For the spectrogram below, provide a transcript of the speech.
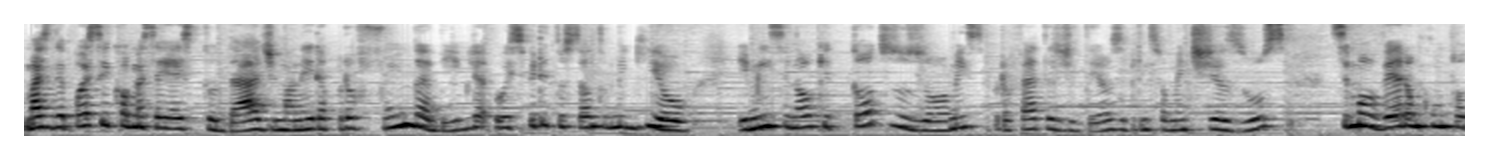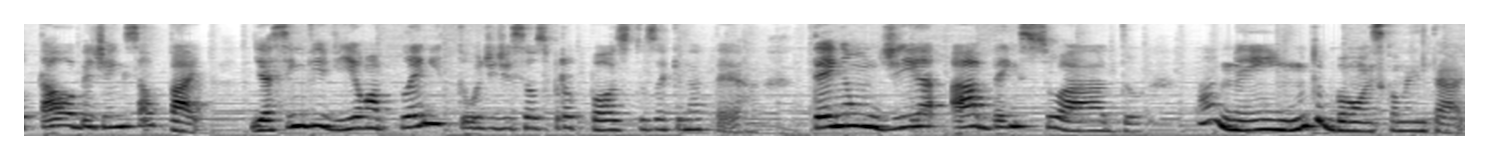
Mas depois que comecei a estudar de maneira profunda a Bíblia, o Espírito Santo me guiou e me ensinou que todos os homens, profetas de Deus e principalmente Jesus, se moveram com total obediência ao Pai e assim viviam a plenitude de seus propósitos aqui na Terra. Tenham um dia abençoado. Amém. Muito bom esse comentário.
